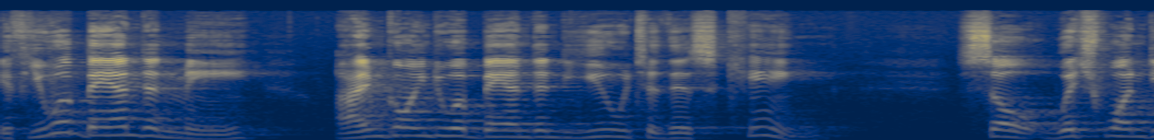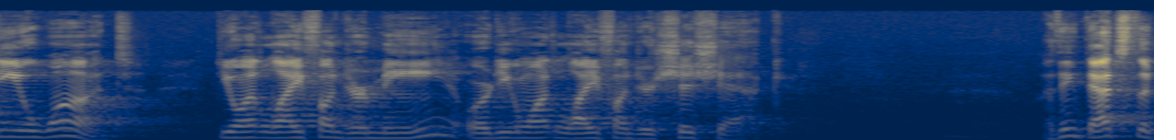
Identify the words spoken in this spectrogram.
If you abandon me, I'm going to abandon you to this king. So, which one do you want? Do you want life under me or do you want life under Shishak? I think that's, the,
